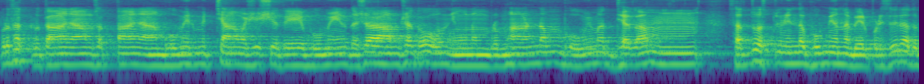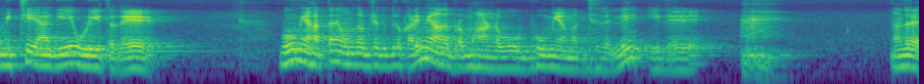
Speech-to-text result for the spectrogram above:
ಪೃಥಕ್ಕೃತಾಯಾಂ ಸತ್ತಾಯಾಮ್ ಭೂಮಿರ್ಮಿಥ್ಯಾವಶಿಷ್ಯತೆ ಭೂಮಿರ್ ದಶಾಂಶತೋ ನ್ಯೂನಂ ಬ್ರಹ್ಮಾಂಡಂ ಭೂಮಿ ಮಧ್ಯಗಂ. ಸದ್ವಸ್ತುವಿನಿಂದ ಭೂಮಿಯನ್ನು ಬೇರ್ಪಡಿಸಿದರೆ ಅದು ಮಿಥ್ಯೆಯಾಗಿಯೇ ಉಳಿಯುತ್ತದೆ. ಭೂಮಿಯ ಹತ್ತನೇ ಒಂದು ಅಂಶಕ್ಕಿದ್ದರೂ ಕಡಿಮೆಯಾದ ಬ್ರಹ್ಮಾಂಡವು ಭೂಮಿಯ ಮಧ್ಯದಲ್ಲಿ ಇದೆ. ಅಂದರೆ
